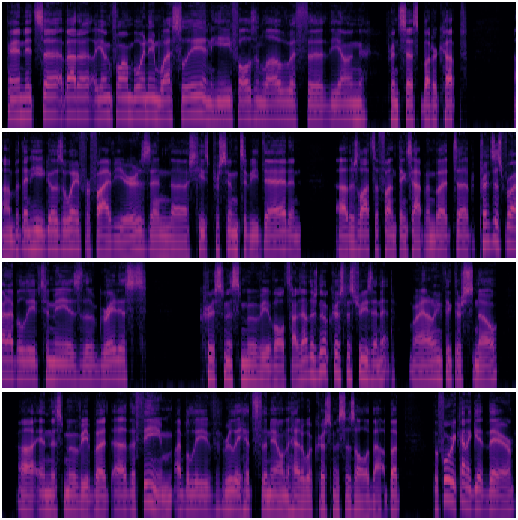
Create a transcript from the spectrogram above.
And it's uh, about a, a, young farm boy named Westley, and he falls in love with uh, the young Princess Buttercup. Um, but then he goes away for five years, and uh, he's presumed to be dead, and uh, there's lots of fun things happen. But uh, Princess Bride, I believe, to me, is the greatest Christmas movie of all time. Now, there's no Christmas trees in it, right? I don't even think there's snow uh, in this movie, but uh, the theme, I believe, really hits the nail on the head of what Christmas is all about. But before we kind of get there,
